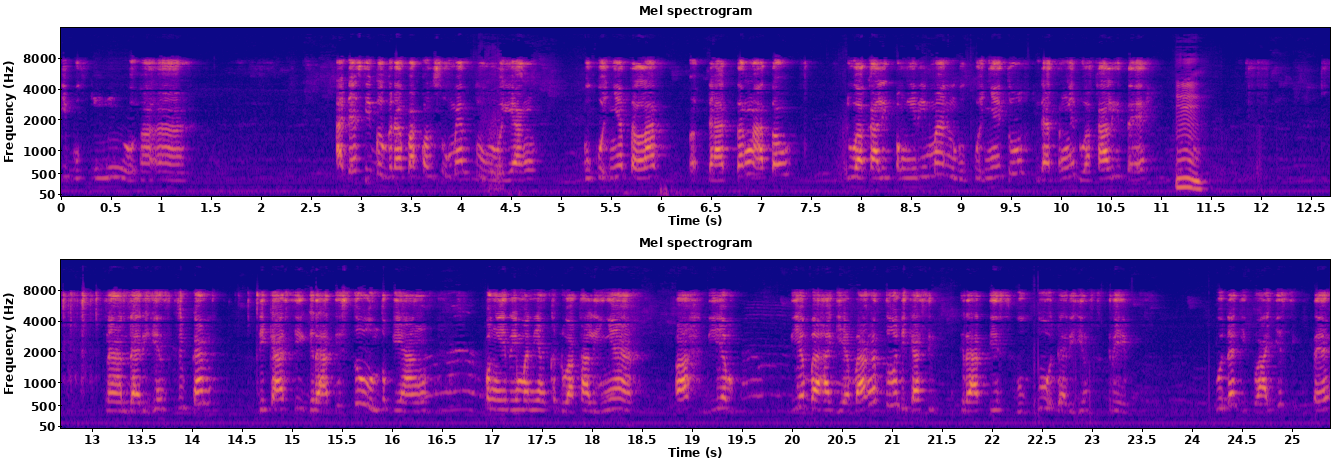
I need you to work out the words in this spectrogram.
E-book dulu. Uh -uh. Ada sih beberapa konsumen tuh yang bukunya telat eh, datang atau dua kali pengiriman bukunya itu datangnya dua kali teh hmm. nah dari inskrip kan dikasih gratis tuh untuk yang pengiriman yang kedua kalinya ah dia dia bahagia banget tuh dikasih gratis buku dari inskrip udah gitu aja sih teh.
